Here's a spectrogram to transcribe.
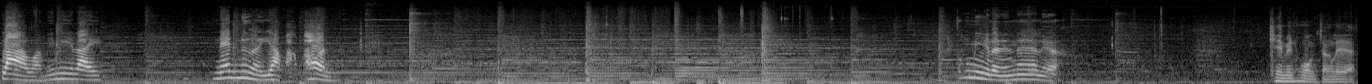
เปล่าอะ ไม่มีอะไรแน่เหนื่อยอยากพักผ่อน ต้องมีอะไรแน่ๆเลยอะเคนเป็นห่วงจังเลยอะ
